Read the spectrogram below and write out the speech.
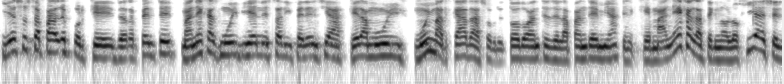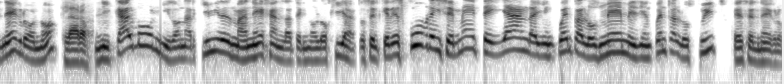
Y eso está padre porque de repente manejas muy bien esta diferencia que era muy, muy marcada, sobre todo antes de la pandemia. El que maneja la tecnología es el negro, ¿no? Claro. Ni Calvo ni Don Arquímedes manejan la tecnología. Entonces, el que descubre y se mete y anda y encuentra los memes y encuentra los tweets es el negro.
